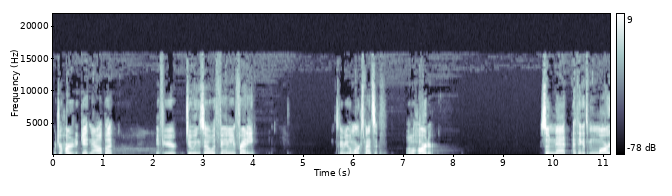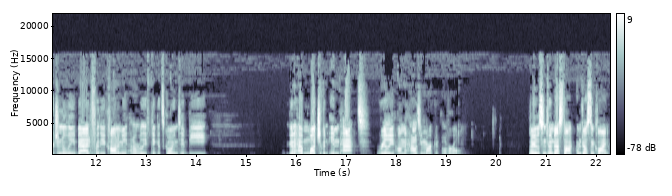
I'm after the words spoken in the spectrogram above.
which are harder to get now, but if you're doing so with Fannie and Freddie, it's going to be a little more expensive, a little harder. So net, I think it's marginally bad for the economy. I don't really think it's going to be going to have much of an impact really on the housing market overall. Now you're listening to Invest Talk. I'm Justin Klein.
